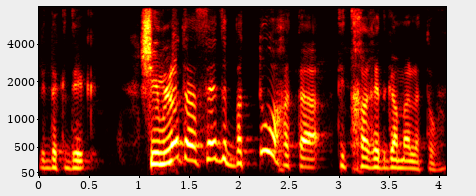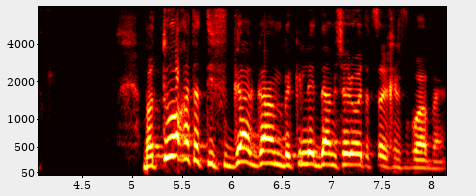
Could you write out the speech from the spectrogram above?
לדקדק, שאם לא תעשה את זה, בטוח אתה תתחרט גם על הטוב. בטוח אתה תפגע גם בכלי דם שלא היית צריך לפגוע בהם.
